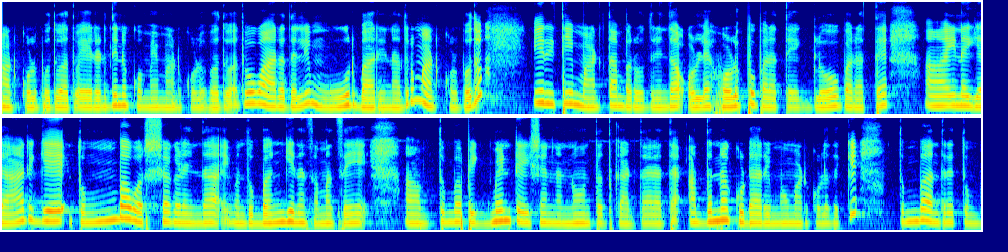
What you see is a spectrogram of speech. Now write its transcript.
ಮಾಡ್ಕೊಳ್ಬೋದು ಅಥವಾ ಎರಡು ದಿನಕ್ಕೊಮ್ಮೆ ಮಾಡ್ಕೊಳ್ಬೋದು ಅಥವಾ ವಾರದಲ್ಲಿ ಮೂರು ಬಾರಿನಾದರೂ ಮಾಡ್ಕೊಳ್ಬೋದು. ಈ ರೀತಿ ಮಾಡ್ತಾ ಬರೋದ್ರಿಂದ ಒಳ್ಳೆ ಹೊಳಪು ಬರುತ್ತೆ, ಗ್ಲೋ ಬರುತ್ತೆ. ಇನ್ನು ಯಾರಿಗೆ ತುಂಬ ವರ್ಷಗಳಿಂದ ಈ ಒಂದು ಬಂಗಿನ ಸಮಸ್ಯೆ ತುಂಬ ಪಿಗ್ಮೆಂಟೇಷನ್ ಅನ್ನುವಂಥದ್ದು ಕಾಡ್ತಾ ಇರುತ್ತೆ ಅದನ್ನು ಕೂಡ ರಿಮೂವ್ ಮಾಡ್ಕೊಳ್ಳೋದಕ್ಕೆ ತುಂಬ ಅಂದರೆ ತುಂಬ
